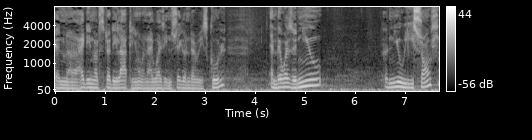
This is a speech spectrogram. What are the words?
and uh, I did not study Latin when I was in secondary school. And there was a new, a new licence,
